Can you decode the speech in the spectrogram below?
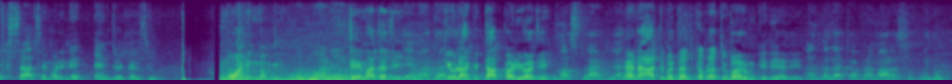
એક સાથે મળીને એન્જોય કરીશું. મોર્નિંગ મમ્મી. ગુડ મોર્નિંગ જય માતાજી. કેવું લાગ્યું તાપ કાઢ્યું આજે? મસ્ત લાગ્યું હે ને આજે બધા જ કપડાં તું બહાર મૂકી દે આજે. બધા કપડા બહાર સૂકવી દઉં.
